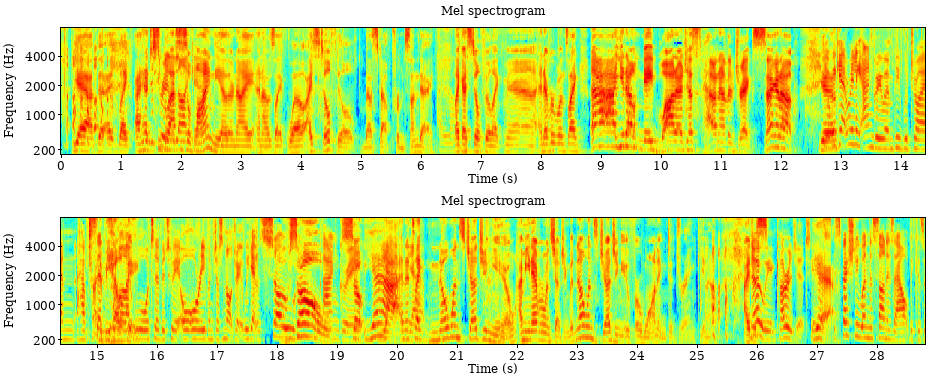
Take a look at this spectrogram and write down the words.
yeah, the, like I had two really glasses like of it. wine the other night, and I was like, well, I still feel messed up from Sunday. Like I still feel like, meh. and everyone's like, ah, you don't need water, just have another drink, suck it up. Yeah. we get really angry when people try and have Trying to be sensible like between, or, or even just not drink. We get so so angry. So yeah, and it's yeah. like no one's judging you. I mean, everyone's judging, but no one's judging you for wanting to drink. You know, I no, just we encourage it. Yes. Yeah. especially when the sun is out. Because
